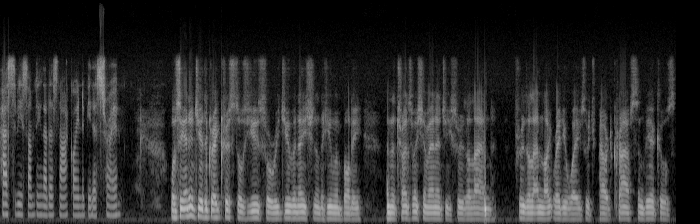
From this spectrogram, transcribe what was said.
has to be something that is not going to be destroyed. Was the energy of the great crystals used for rejuvenation of the human body and the transmission of energy through the land, through the land like radio waves which powered crafts and vehicles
